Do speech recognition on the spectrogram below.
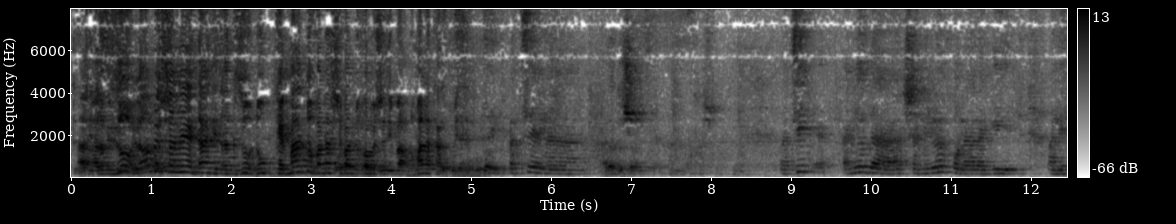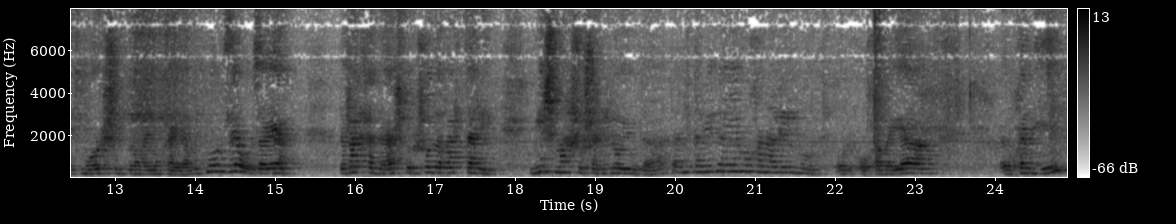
תתרכזו, לא משנה, די, תתרכזו, נו. כן, מה התובנה שבאת מכל מה שדיברנו? מה לקחת מזה? זה התפצל. אני יודעת שאני לא יכולה להגיד על אתמול שהוא גם היום קיים. אתמול זהו, זה היה. דבר חדש, פירושו דבר טרי. אם יש משהו שאני לא יודעת, אני תמיד אהיה מוכנה ללמוד. או, או חוויה רוחנית,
